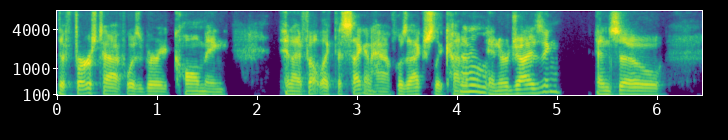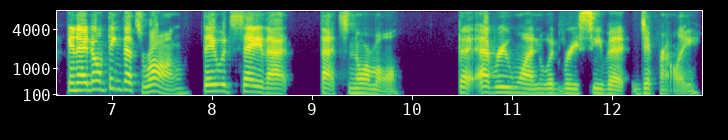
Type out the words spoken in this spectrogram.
the first half was very calming and i felt like the second half was actually kind of Oh. energizing and so And I don't think that's wrong. They would say that that's normal, that everyone would receive it differently.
